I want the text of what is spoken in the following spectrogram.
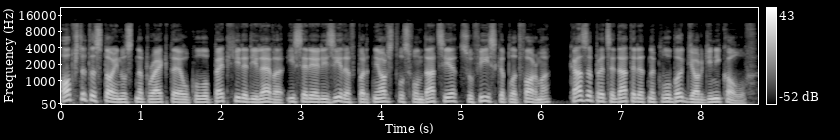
Общата стойност на проекта е около 5000 лева и се реализира в партньорство с фундация Софийска платформа, каза председателят на клуба Георги Николов.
